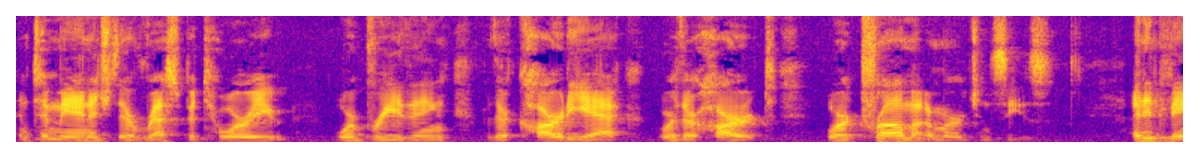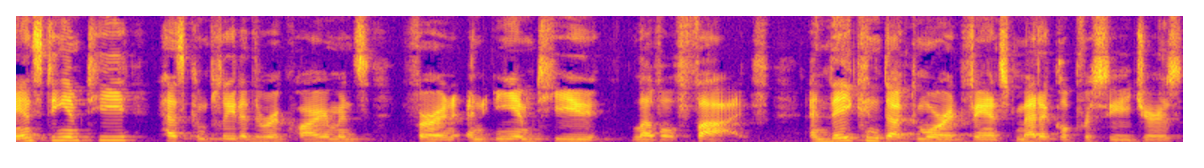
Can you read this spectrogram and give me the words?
and to manage their respiratory or breathing, their cardiac or their heart, or trauma emergencies. An advanced EMT has completed the requirements for an, an, EMT level 5, and they conduct more advanced medical procedures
